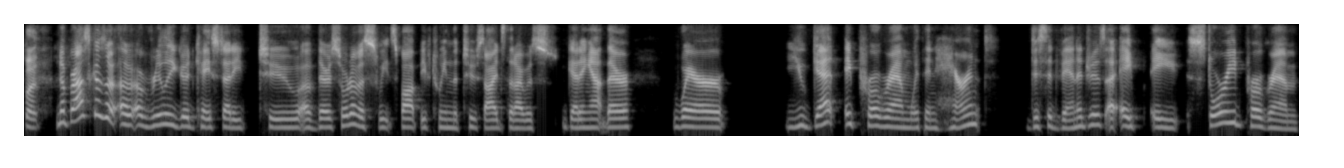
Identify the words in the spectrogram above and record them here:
But Nebraska's a, a, a really good case study too. Of there's sort of a sweet spot between the two sides that I was getting at there, where you get a program with inherent disadvantages, a a, a storied program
